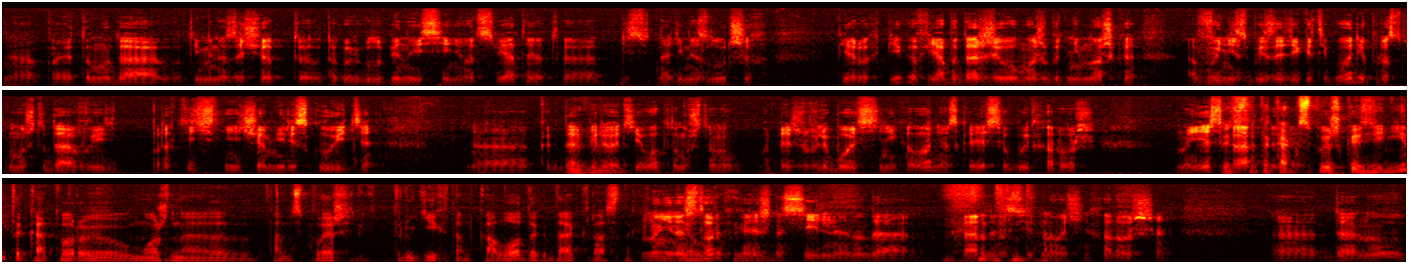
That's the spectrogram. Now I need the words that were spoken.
А, поэтому да, вот именно за счет э, такой глубины синего цвета, это действительно один из лучших первых пиков. Я бы даже его, может быть, немножко вынес бы из этой категории, просто потому что, да, вы практически ничем не рискуете, э, когда mm-hmm. берете его, потому что, ну, опять же, в любой синей колонии он, скорее всего, будет хорош. Но есть То карты... есть это как вспышка зенита, которую можно там сплэшить в других там колодах, да, красных. Ну, не настолько, и... конечно, сильная, ну да, карта действительно очень хорошая. Э, да, ну,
